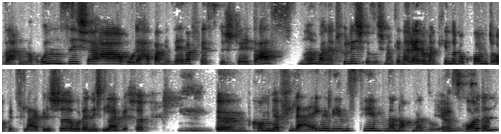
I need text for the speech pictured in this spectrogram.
Sachen noch unsicher oder habe bei mir selber festgestellt, dass, ne, weil natürlich, also ich meine generell, wenn man Kinder bekommt, ob jetzt leibliche oder nicht leibliche, ähm, kommen ja viele eigene Lebensthemen dann nochmal so ja. ins Rollen.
